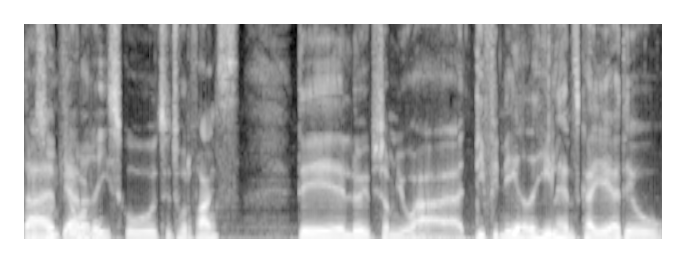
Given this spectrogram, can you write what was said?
der er Bjarne 14. Ries skulle til Tour de France. Det løb, som jo har defineret hele hans karriere, det er jo,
